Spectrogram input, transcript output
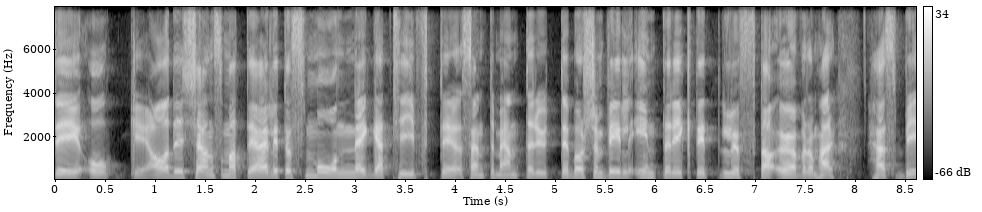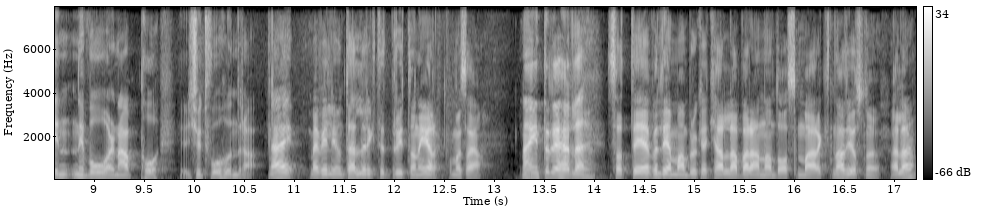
2180 och ja, det känns som att det är lite små negativt eh, sentiment där ute. Börsen vill inte riktigt lyfta över de här has nivåerna på 2200. Nej, men vill ju inte heller riktigt bryta ner får man säga. Nej, inte det heller. Så det är väl det man brukar kalla varannan dags marknad just nu, eller?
